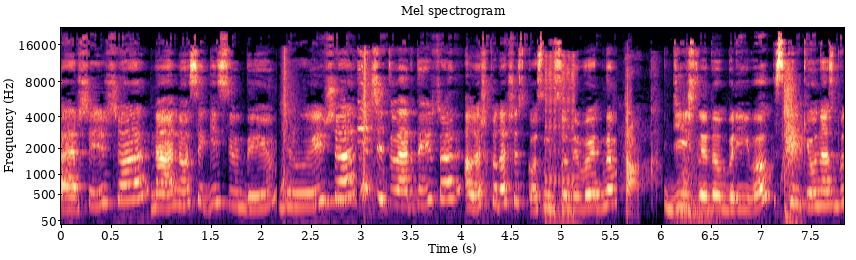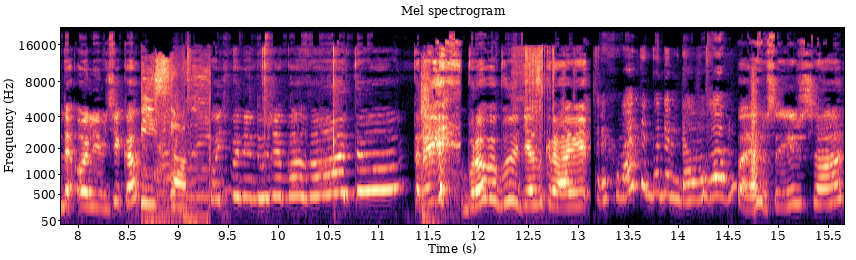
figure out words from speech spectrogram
Перший шар. На носик і сюди. Другий шар. І четвертий шар. Але шкода, що з космосу не видно. Так. Дійшли до брівок. Скільки у нас буде олівчика? Хоч би не дуже багато. Три. Брови будуть яскраві. Штрихувати будемо довго. Перший шар,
